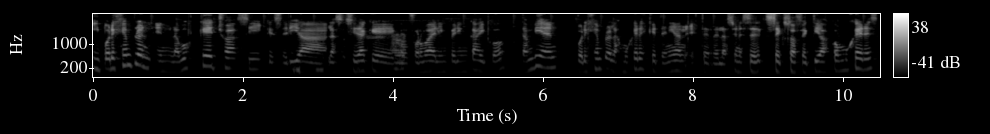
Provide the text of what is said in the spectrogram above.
Y por ejemplo, en, la voz quechua, sí, que sería la sociedad que conformaba el imperio incaico, también, por ejemplo, las mujeres que tenían este, relaciones sexoafectivas con mujeres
